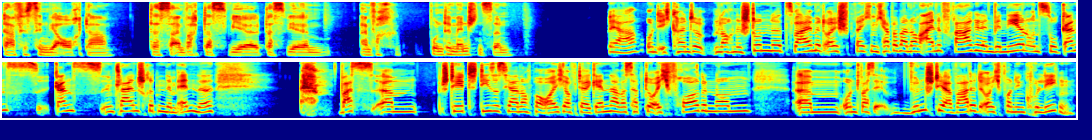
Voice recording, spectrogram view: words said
dafür sind wir auch da. Das einfach, dass wir, dass wir einfach bunte Menschen sind. Ja, und ich könnte noch eine Stunde, zwei mit euch sprechen. Ich habe aber noch eine Frage, denn wir nähern uns so ganz, ganz in kleinen Schritten dem Ende. Was ähm, steht dieses Jahr noch bei euch auf der Agenda? Was habt ihr euch vorgenommen? Ähm, und was wünscht ihr, erwartet ihr euch von den Kollegen?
